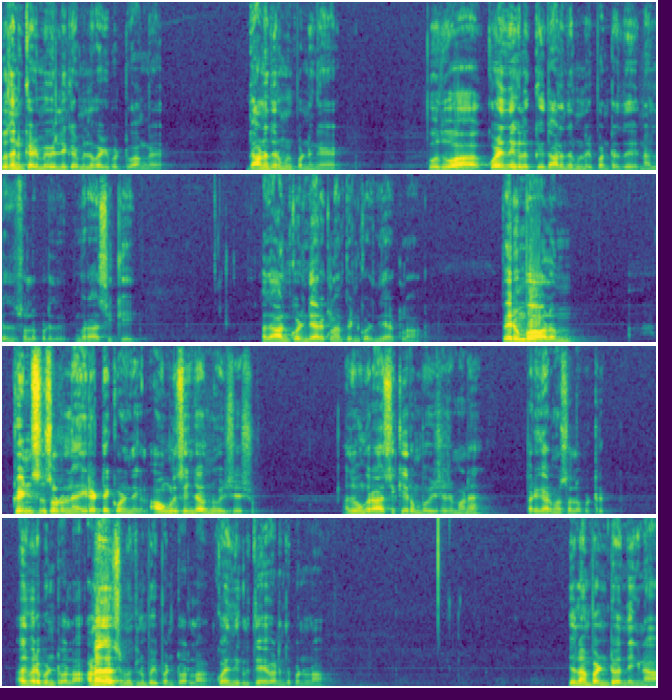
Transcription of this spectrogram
புதன்கிழமை வெள்ளிக்கிழமையில் வழிபட்டு வாங்க தான தர்மம் பண்ணுங்கள் பொதுவாக குழந்தைகளுக்கு தான தர்மம் பண்ணுறது நல்லது சொல்லப்படுது உங்கள் ராசிக்கு. அது ஆண் குழந்தையாக இருக்கலாம் பெண் குழந்தையாக இருக்கலாம். பெரும்பாலும் ட்வின்ஸ்னு சொல்கிறேன் இரட்டை குழந்தைகள். அவங்களுக்கு செஞ்சால் இன்னும் விசேஷம். அது உங்கள் ராசிக்கு ரொம்ப விசேஷமான பரிகாரமாக சொல்லப்பட்டிருக்கு. அது மாதிரி பண்ணிட்டு வரலாம். அனாதாசிரமத்திலும் போய் பண்ணிட்டு வரலாம். குழந்தைகளுக்கு தேவையானது பண்ணலாம். இதெல்லாம் பண்ணிட்டு வந்தீங்கன்னா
